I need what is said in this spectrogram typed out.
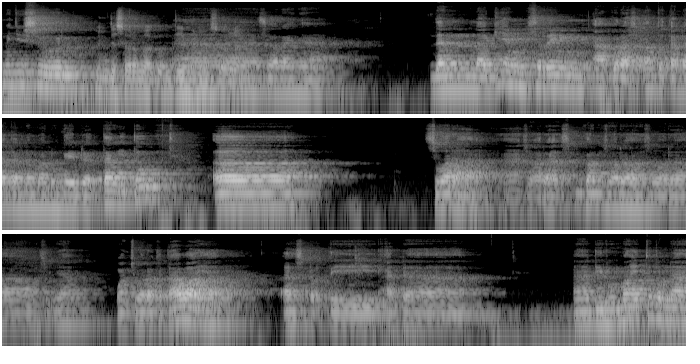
menyusul. Ada suara Mbak Kunti nah, menyusul. suaranya. Dan lagi yang sering aku rasakan untuk tanda-tanda makhluk gaib datang itu uh, suara. Nah, suara bukan suara suara maksudnya bukan suara ketawa ya. Uh, seperti ada uh, di rumah itu pernah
